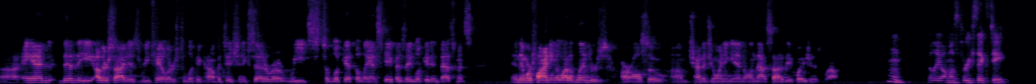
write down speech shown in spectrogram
Uh, and then the other side is retailers to look at competition, et cetera, REITs to look at the landscape as they look at investments. And then we're finding a lot of lenders are also um, kind of joining in on that side of the equation as well. Hmm. Really almost 360.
